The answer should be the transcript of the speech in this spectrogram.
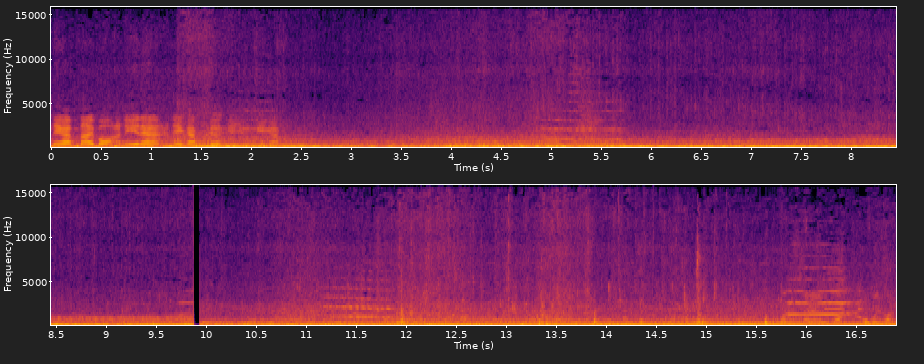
นะครับใต้เบาะอันนี้นะฮะนี่ครับเครื่องอยู่ตรงนี้ครับ ต้นเต้ต้องผูกไว้ก่อน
